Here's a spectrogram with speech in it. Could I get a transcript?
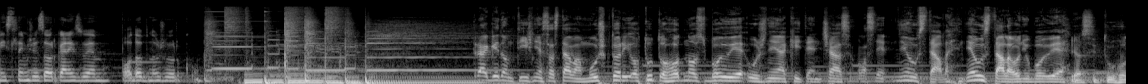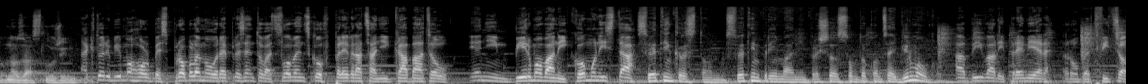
myslím, že zorganizujem podobnú žurku. Tragédom týždňa sa stáva muž, ktorý o túto hodnosť bojuje už nejaký ten čas. Vlastne neustále, neustále o ňu bojuje. Ja si tú hodnosť zaslúžim. A ktorý by mohol bez problémov reprezentovať Slovensko v prevracaní kabátov. Je ním birmovaný komunista. Svetým krstom, svetým príjmaním, prešiel som dokonca aj birmovkou. A bývalý premiér Robert Fico.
